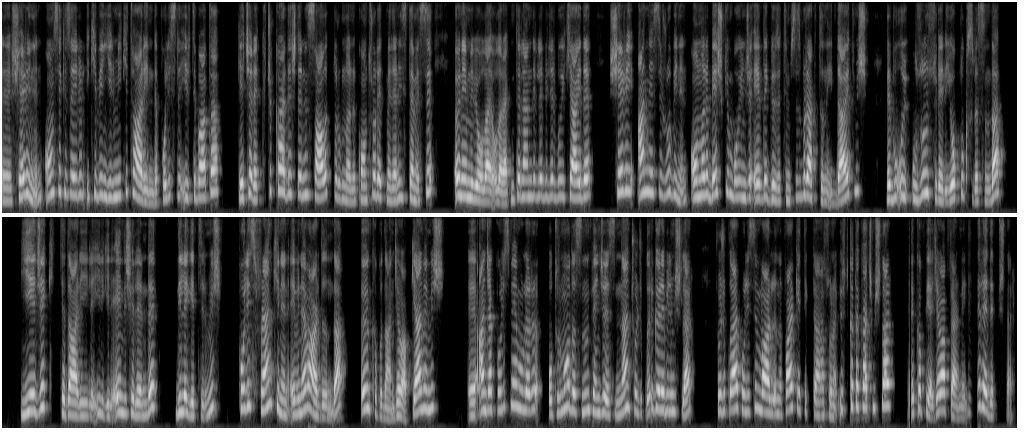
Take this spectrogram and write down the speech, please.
e, Sherry'nin 18 Eylül 2022 tarihinde polisle irtibata geçerek küçük kardeşlerinin sağlık durumlarını kontrol etmelerini istemesi önemli bir olay olarak nitelendirilebilir bu hikayede. Sherry annesi Ruby'nin onları 5 gün boyunca evde gözetimsiz bıraktığını iddia etmiş ve bu uzun süreli yokluk sırasında yiyecek tedariğiyle ilgili endişelerini de dile getirmiş. Polis Frankie'nin evine vardığında ön kapıdan cevap gelmemiş. Ee, ancak polis memurları oturma odasının penceresinden çocukları görebilmişler. Çocuklar polisin varlığını fark ettikten sonra üst kata kaçmışlar ve kapıya cevap vermeyi de reddetmişler.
